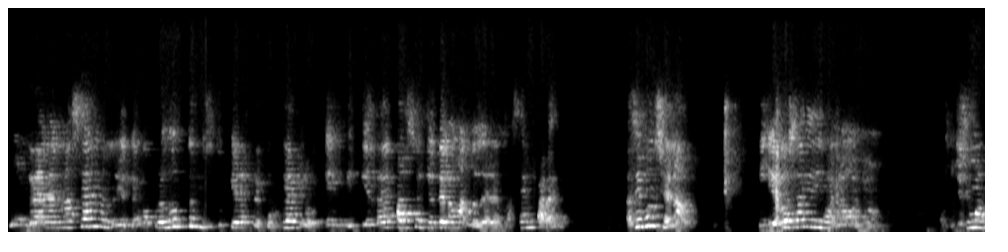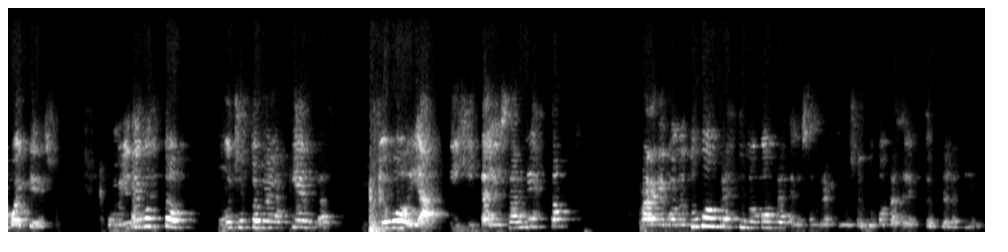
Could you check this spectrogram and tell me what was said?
un gran almacén donde yo tengo productos y si tú quieres recogerlo en mi tienda de paso, yo te lo mando del almacén para allá. Así funcionaba. Y llegó Sara y dijo, no, no, yo soy más guay que eso. Como yo tengo stock, mucho stock en las tiendas, yo voy a digitalizar mi stock para que cuando tú compres, tú no compres de mi centro de distribución, tú compras del stock de la tienda.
